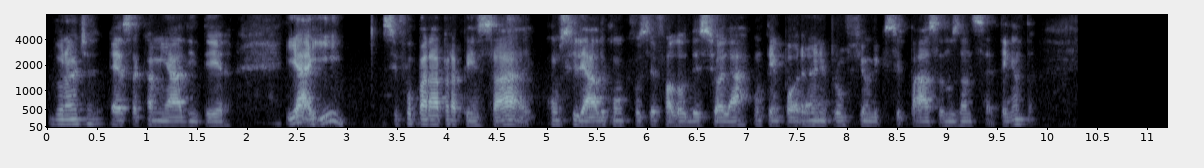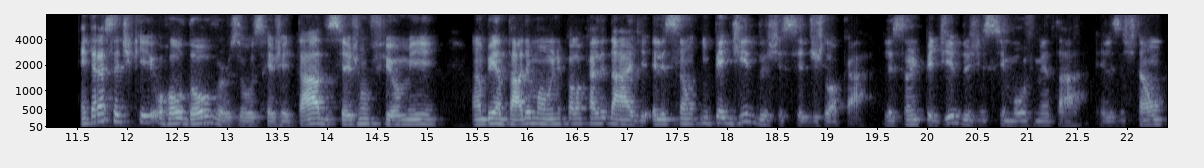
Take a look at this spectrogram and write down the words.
durante essa caminhada inteira. E aí, se for parar para pensar, conciliado com o que você falou desse olhar contemporâneo para um filme que se passa nos anos 70, é interessante que o Holdovers, Os Rejeitados, seja um filme ambientado em uma única localidade. Eles são impedidos de se deslocar, eles são impedidos de se movimentar, eles estão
